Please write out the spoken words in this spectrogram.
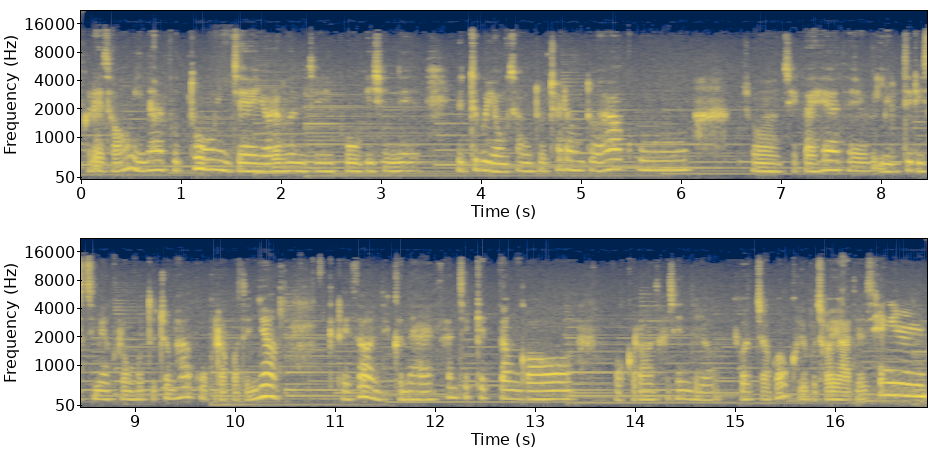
그래서 이날 보통 이제 여러분들이 보고 계시는 유튜브 영상도 촬영도 하고 좀 제가 해야 될 일들이 있으면 그런 것도 좀 하고 그러거든요. 그래서 이제 그날 산책했던 거, 뭐 그런 사진들 이것저것 그리고 저희 아들 생일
